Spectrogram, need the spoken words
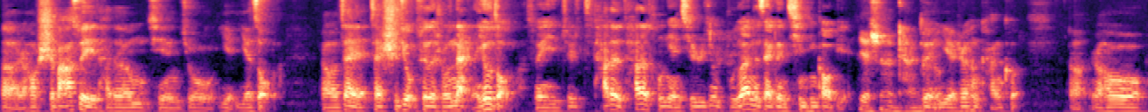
啊，然后十八岁他的母亲就也也走了，然后在在十九岁的时候奶奶又走了，所以这他的他的童年其实就不断的在跟亲情告别，也是很坎坷。对，也是很坎坷啊。然后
